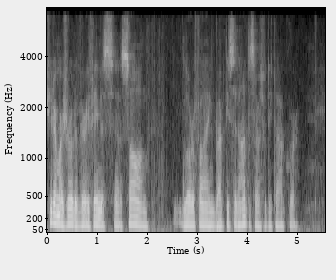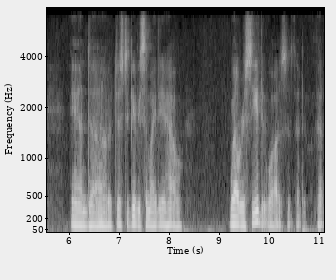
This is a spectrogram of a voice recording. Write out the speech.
Sridhar Maharaj wrote a very famous uh, song glorifying Bhakti Siddhanta Saraswati Thakur. And uh, just to give you some idea how well received it was, that, that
